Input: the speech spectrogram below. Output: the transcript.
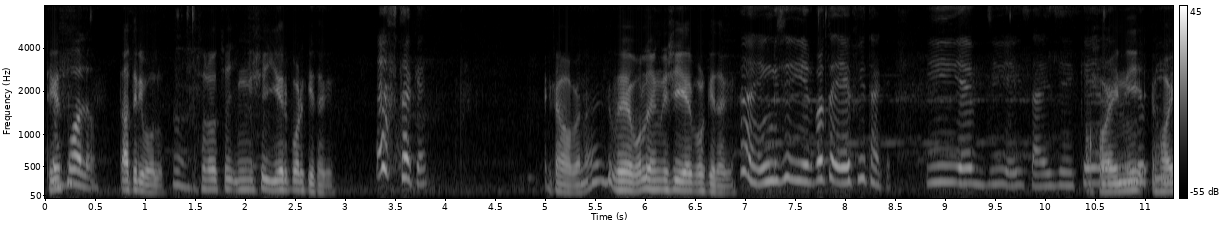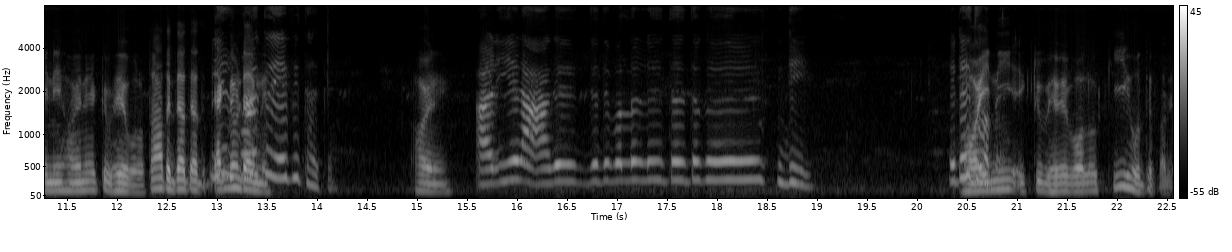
ঠিক আছে? বলো। তাড়াতাড়ি বলো। প্রশ্নটা হচ্ছে ইংলিশে ইয়ের পর কি থাকে? এফ থাকে। এটা হবে না? ভেবে বলো ইংলিশে ইয়ের পর কি থাকে? হ্যাঁ ইংলিশে এর পর তো এফই থাকে। ই এফ জি এই সাইজে কে হয়নি হয়নি হয়নি একটু ভেবে বলো। তাড়াতাড়ি তাড়াতাড়ি একদম টাইম তো নেই। এফই থাকে। হয়নি। আর ইয়ের আগে যদি বললে তো তোকে ডি এটাই হয়নি একটু ভেবে বলো কি হতে পারে?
